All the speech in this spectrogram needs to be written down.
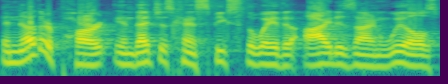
Another part, and that just kind of speaks to the way that I design wheels,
